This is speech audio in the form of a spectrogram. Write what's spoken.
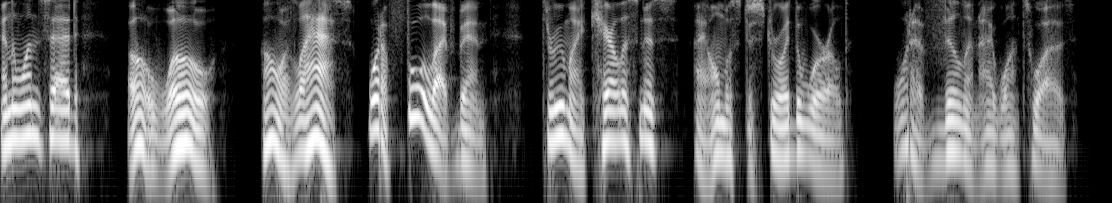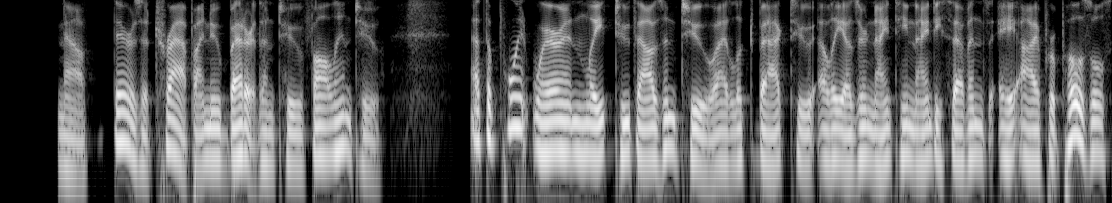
And the one said, Oh, whoa! Oh, alas! What a fool I've been! Through my carelessness, I almost destroyed the world. What a villain I once was. Now, there is a trap I knew better than to fall into. At the point where, in late 2002, I looked back to Eliezer 1997's AI proposals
